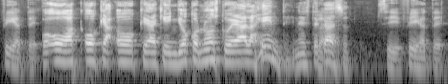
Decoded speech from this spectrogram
Fíjate. O, a- o que, o que a quien yo conozco es a la gente, en este Claro. caso. Sí, fíjate.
